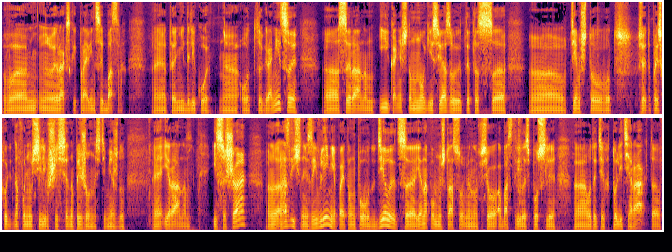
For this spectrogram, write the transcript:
в иракской провинции Басра. Это недалеко э, от границы э, с Ираном. И, конечно, многие связывают это с тем, что вот все это происходит на фоне усилившейся напряженности между э, Ираном и США. Э, различные заявления по этому поводу делаются. Я напомню, что особенно все обострилось после э, вот этих то ли терактов,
